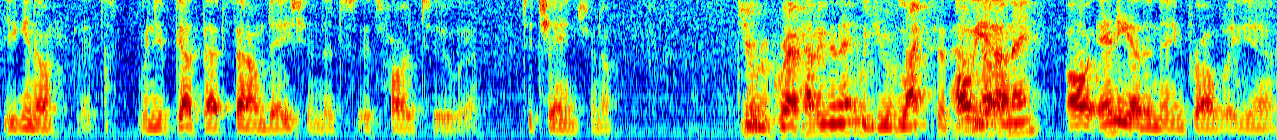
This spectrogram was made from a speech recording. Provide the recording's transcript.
you, you, know, it's, when you've got that foundation, it's it's hard to uh, to change. You know. Do you regret having the name? Would you have liked to have had oh, another yeah. name? Oh, any other name probably, yeah.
